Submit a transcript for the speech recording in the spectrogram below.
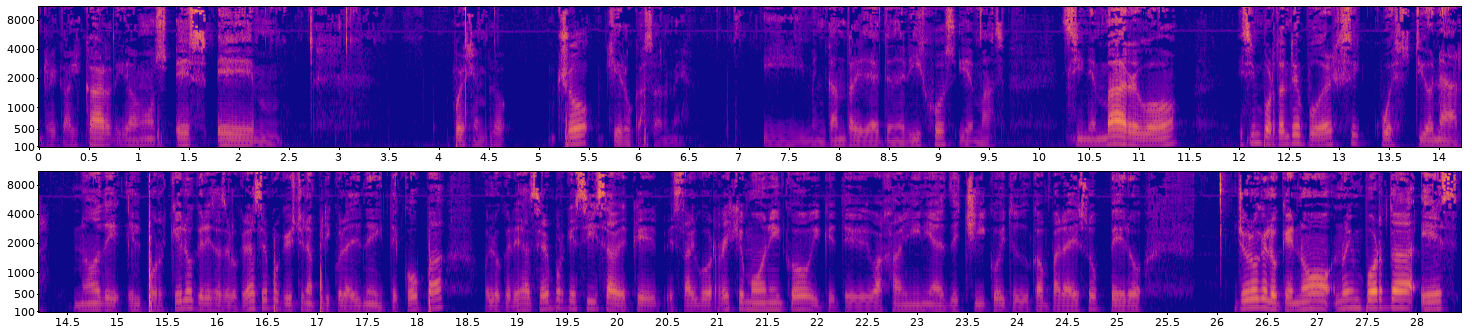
recalcar, digamos, es, em, por ejemplo, yo quiero casarme y me encanta la idea de tener hijos y demás. Sin embargo, es importante poderse cuestionar, ¿no? De el por qué lo querés hacer. ¿Lo querés hacer porque viste una película de Disney y te copa? ¿O lo querés hacer porque sí sabes que es algo hegemónico y que te bajan línea desde chico y te educan para eso? Pero yo creo que lo que no, no importa es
